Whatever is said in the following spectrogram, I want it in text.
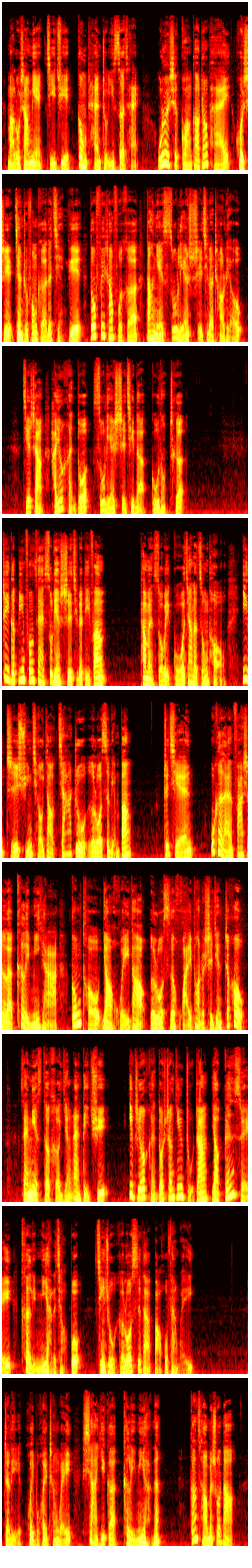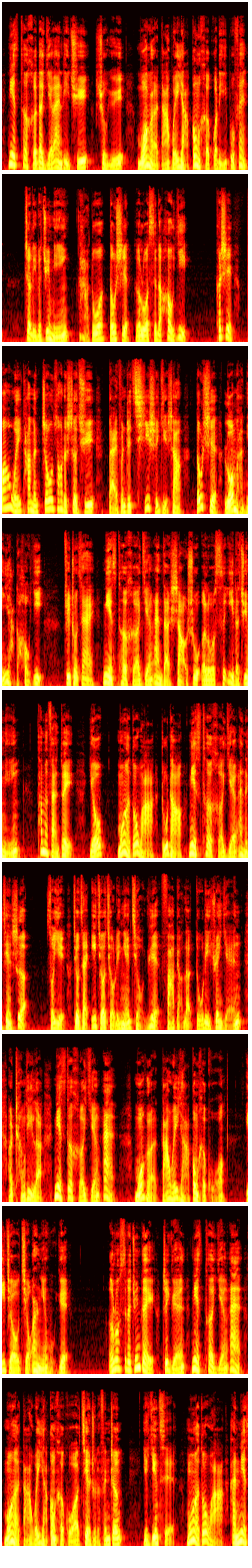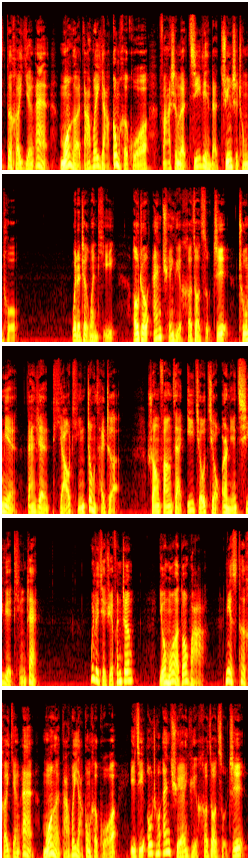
马路上面极具共产主义色彩。无论是广告招牌或是建筑风格的简约，都非常符合当年苏联时期的潮流。街上还有很多苏联时期的古董车。这个冰封在苏联时期的地方。他们所谓国家的总统一直寻求要加入俄罗斯联邦。之前，乌克兰发生了克里米亚公投要回到俄罗斯怀抱的事件之后，在涅斯特河沿岸地区，一直有很多声音主张要跟随克里米亚的脚步进入俄罗斯的保护范围。这里会不会成为下一个克里米亚呢？刚才我们说到，涅斯特河的沿岸地区属于。摩尔达维亚共和国的一部分，这里的居民大多都是俄罗斯的后裔。可是，包围他们周遭的社区，百分之七十以上都是罗马尼亚的后裔。居住在涅斯特河沿岸的少数俄罗斯裔的居民，他们反对由摩尔多瓦主导涅斯特河沿岸的建设，所以就在一九九零年九月发表了独立宣言，而成立了涅斯特河沿岸。摩尔达维亚共和国，一九九二年五月，俄罗斯的军队支援涅斯特沿岸摩尔达维亚共和国介入了纷争，也因此摩尔多瓦和涅斯特河沿岸摩尔达维亚共和国发生了激烈的军事冲突。为了这个问题，欧洲安全与合作组织出面担任调停仲裁者，双方在一九九二年七月停战。为了解决纷争。由摩尔多瓦、涅斯特河沿岸摩尔达维亚共和国以及欧洲安全与合作组织、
